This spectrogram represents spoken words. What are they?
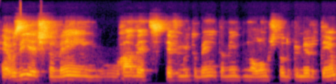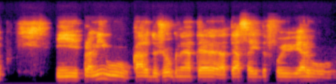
é, o Ziyech também, o Havertz teve muito bem também ao longo de todo o primeiro tempo. E para mim o cara do jogo, né, até, até a saída foi era o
